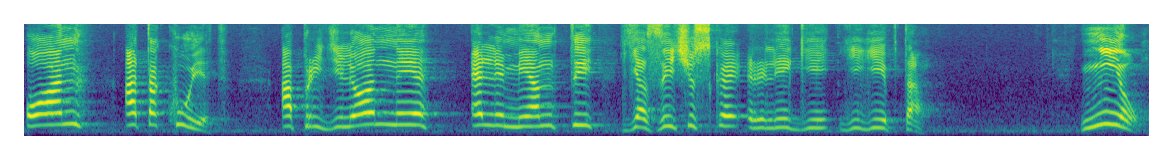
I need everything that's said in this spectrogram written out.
Он атакует определенные элементы языческой религии Египта. Нил –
